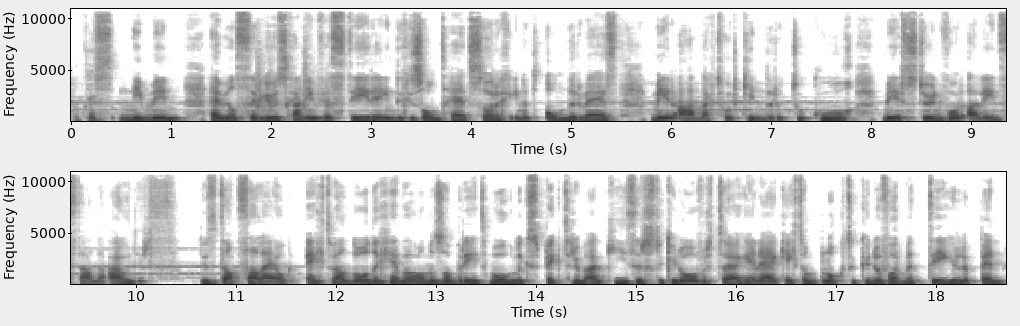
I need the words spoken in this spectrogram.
Dat is niet min. Hij wil serieus gaan investeren in de gezondheidszorg, in het onderwijs. Meer aandacht voor kinderen tout court. Meer steun voor alleenstaande ouders. Dus dat zal hij ook echt wel nodig hebben om een zo breed mogelijk spectrum aan kiezers te kunnen overtuigen en eigenlijk echt een blok te kunnen vormen tegen Le Pen,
